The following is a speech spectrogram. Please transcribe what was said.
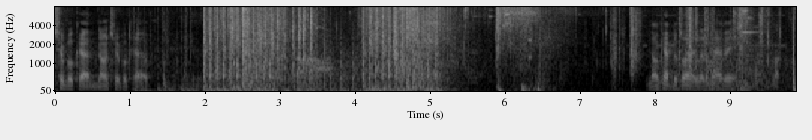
Triple cap, don't triple cap. Don't cap the flag, let him have it.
